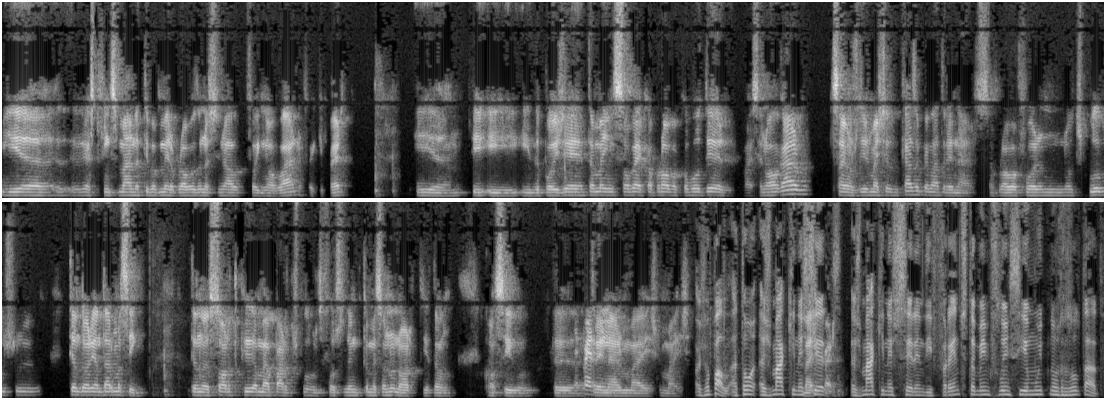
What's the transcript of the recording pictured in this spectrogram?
e uh, este fim de semana tive a primeira prova do Nacional que foi em Alvar, foi aqui perto. E, uh, e, e, depois é também, se souber que a prova que eu vou ter vai ser no Algarve, saio uns dias mais cedo de casa para ir lá treinar. Se a prova for noutros clubes, uh, tento orientar-me assim. Tendo a sorte que a maior parte dos clubes de Força Olímpica também são no Norte, então consigo uh, é treinar mais. mais oh, João Paulo, então as máquinas, ser, as máquinas serem diferentes também influencia muito no resultado.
